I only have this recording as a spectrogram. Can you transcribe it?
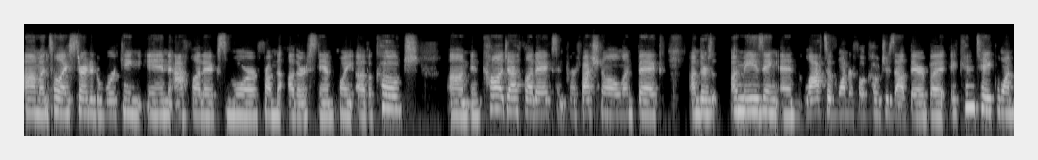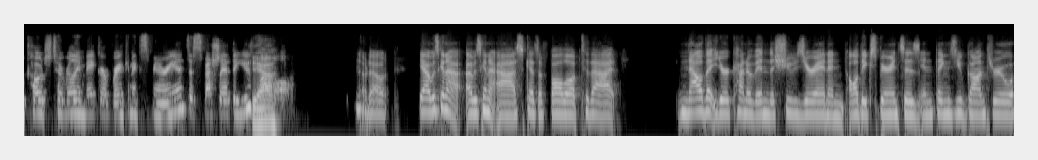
Um, until I started working in athletics more from the other standpoint of a coach um, in college athletics and professional Olympic. Um, there's amazing and lots of wonderful coaches out there, but it can take one coach to really make or break an experience, especially at the youth yeah. level. No doubt. Yeah, I was gonna I was gonna ask as a follow up to that now that you're kind of in the shoes you're in and all the experiences and things you've gone through,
